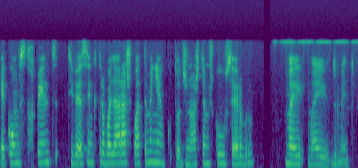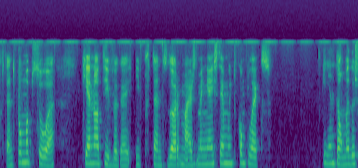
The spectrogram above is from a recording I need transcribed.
é como se de repente tivessem que trabalhar às quatro da manhã. Todos nós estamos com o cérebro meio, meio dormente. Portanto, para uma pessoa que é notívaga e, portanto, dorme mais de manhã, isto é muito complexo. E então, uma das,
